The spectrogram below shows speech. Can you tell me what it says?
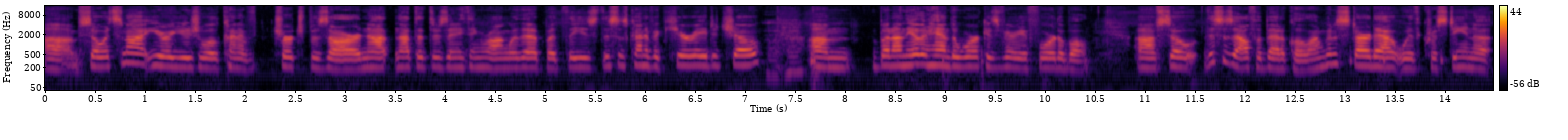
Um, so it's not your usual kind of church bazaar. Not not that there's anything wrong with it, but these this is kind of a curated show. Um, but on the other hand, the work is very affordable. Uh, so this is alphabetical. I'm going to start out with Christina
